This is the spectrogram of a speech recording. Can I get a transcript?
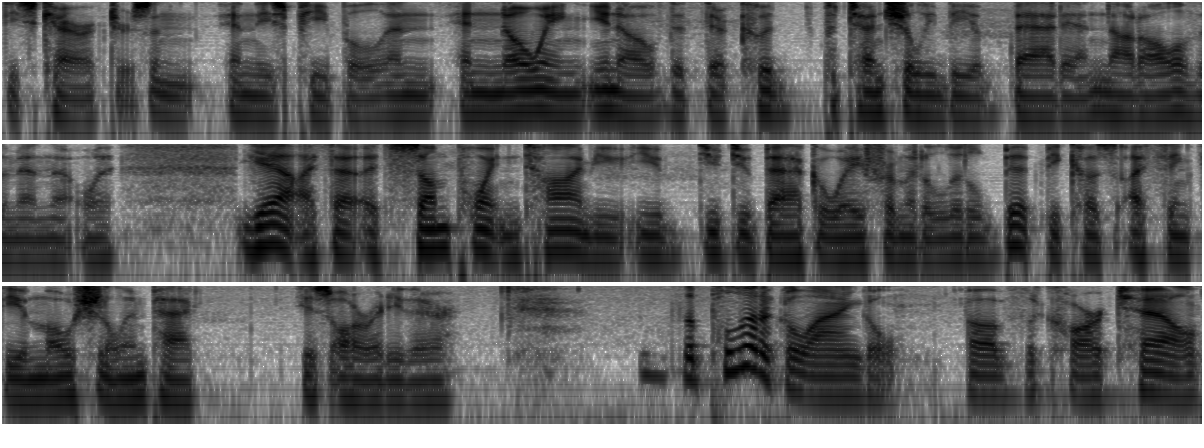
these characters and, and these people and, and knowing, you know, that there could potentially be a bad end. Not all of them end that way. Yeah, I thought at some point in time you, you, you do back away from it a little bit because I think the emotional impact is already there. The political angle of the cartel.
